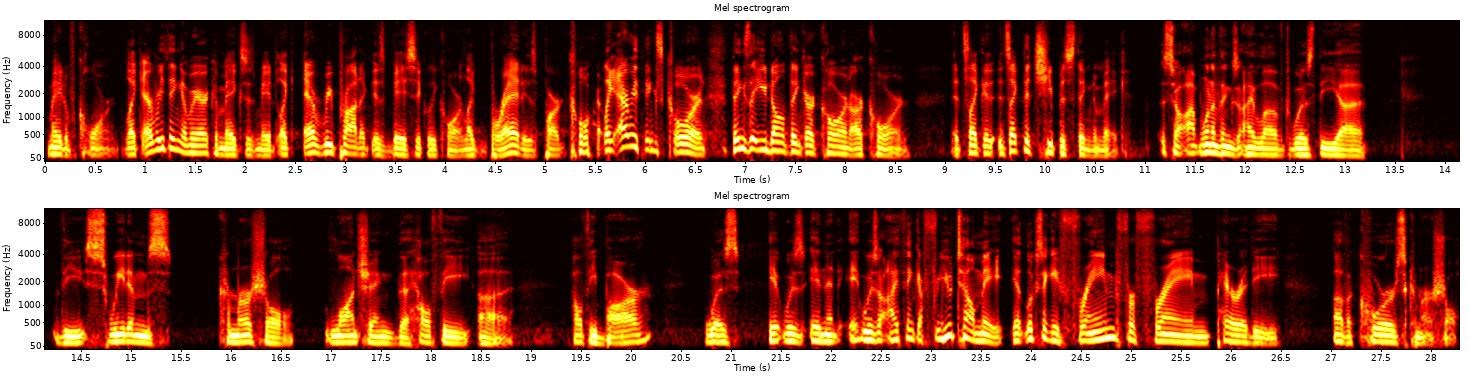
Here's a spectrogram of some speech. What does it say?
made of corn. Like everything America makes is made. Like every product is basically corn. Like bread is part corn. Like everything's corn. Things that you don't think are corn are corn. It's like a, it's like the cheapest thing to make. So I, one of the things I loved was the uh, the Sweetums commercial launching the healthy uh, healthy bar was it was in an it was I think a, you tell me it looks like a frame for frame parody of a Coors commercial.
